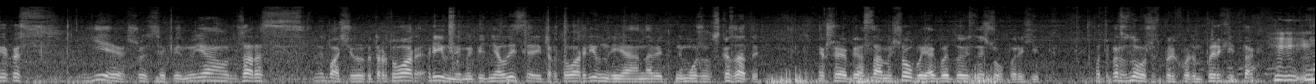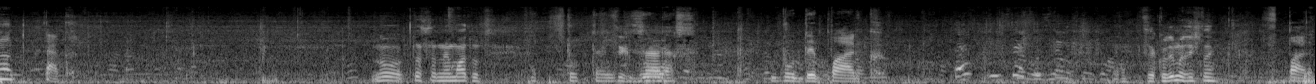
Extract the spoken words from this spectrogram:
якось є щось яке. Ну я от зараз не бачу. Тротуар рівний. Ми піднялися і тротуар рівний, я навіть не можу сказати. Якщо я б я сам йшов, би, як би то знайшов перехід. От тепер знову щось переходимо. Перехід, так? ну так. Ну, то, що нема тут. Тут Цих зараз буде парк. Це куди ми зайшли? В парк.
